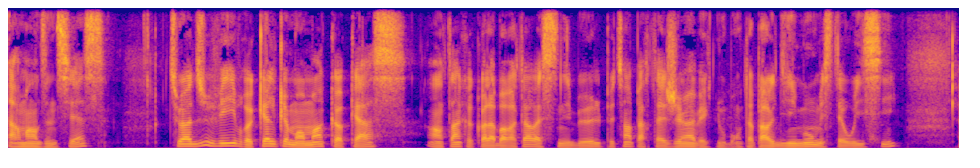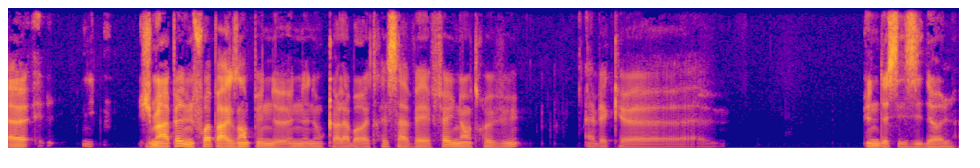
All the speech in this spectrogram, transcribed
Armandine Siès, tu as dû vivre quelques moments cocasses en tant que collaborateur à Cinébule. Peux-tu en partager un avec nous? Bon, tu as parlé d'IMO, mais c'était où ici? Euh, je me rappelle une fois, par exemple, une, une de nos collaboratrices avait fait une entrevue avec euh, une de ses idoles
